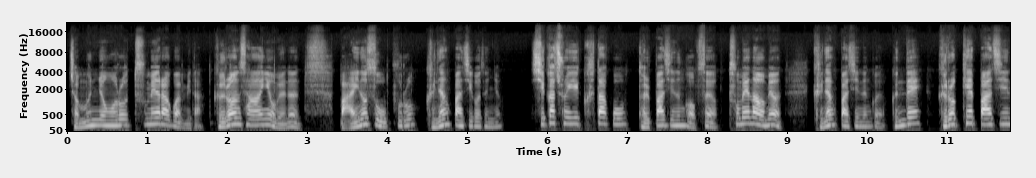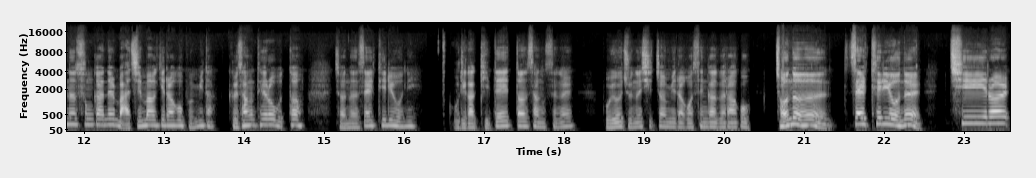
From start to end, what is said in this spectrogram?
전문 용어로 투매라고 합니다. 그런 상황이 오면은 마이너스 5% 그냥 빠지거든요. 시가총액이 크다고 덜 빠지는 거 없어요. 투매 나오면 그냥 빠지는 거예요. 근데 그렇게 빠지는 순간을 마지막이라고 봅니다. 그 상태로부터 저는 셀티리온이 우리가 기대했던 상승을 보여주는 시점이라고 생각을 하고 저는 셀트리온을 7월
